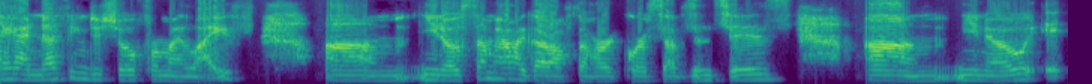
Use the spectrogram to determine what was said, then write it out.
I had nothing to show for my life. Um, you know, somehow I got off the hardcore substances. Um, you know, it,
